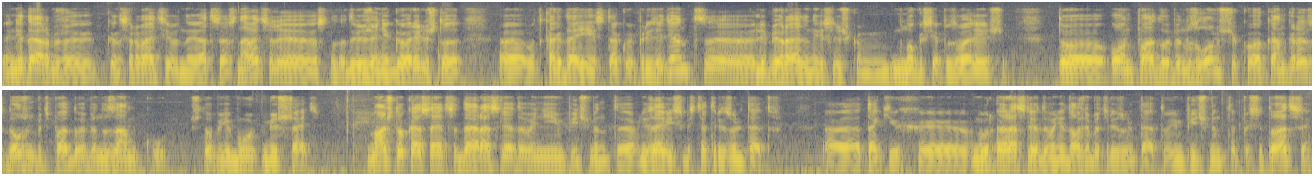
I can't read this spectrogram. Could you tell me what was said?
Недаром же консервативные отцы-основатели движения говорили, что э, вот когда есть такой президент э, либеральный и слишком много себе позволяющий, то он подобен взломщику, а Конгресс должен быть подобен замку, чтобы ему мешать. Ну, а что касается, да, расследования импичмента, вне зависимости от результатов, э, таких, э, ну, расследования должны быть результаты импичмента по ситуации,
